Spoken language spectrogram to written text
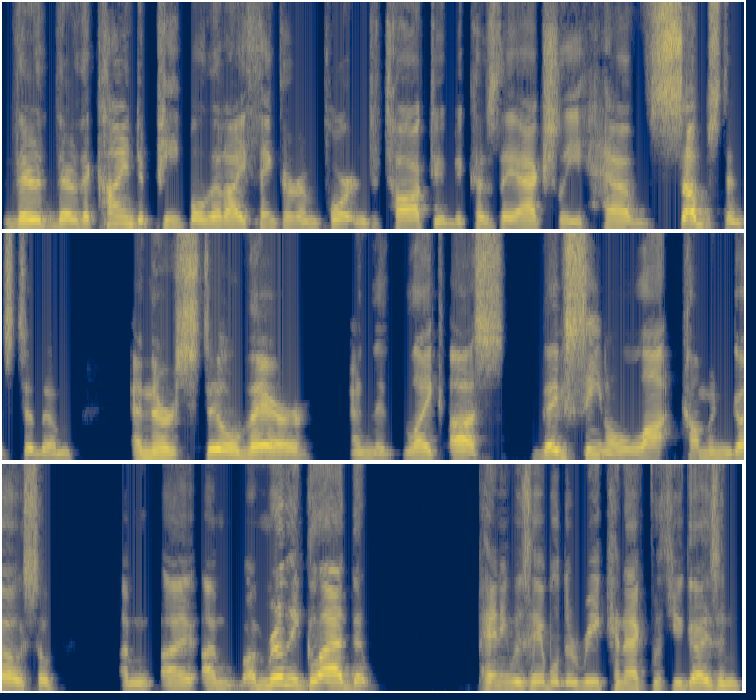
they're they're the kind of people that I think are important to talk to because they actually have substance to them, and they're still there. And like us, they've seen a lot come and go. So I'm I, I'm I'm really glad that Penny was able to reconnect with you guys, and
